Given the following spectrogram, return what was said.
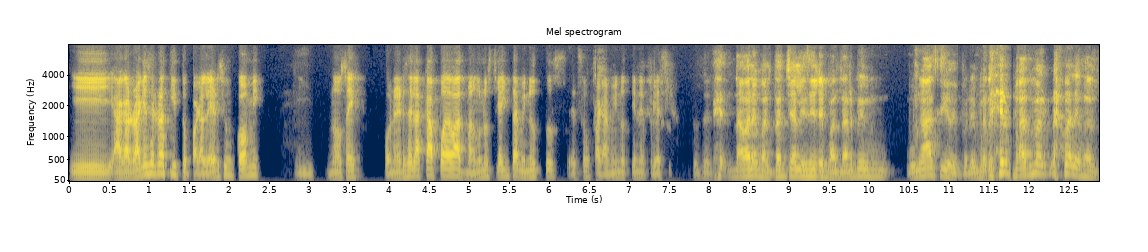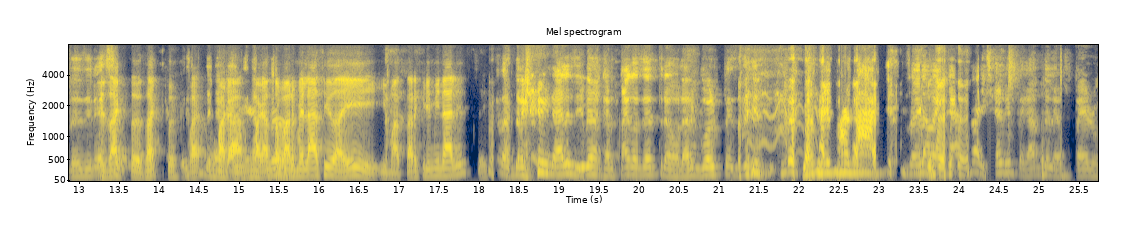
Y agarrar ese ratito para leerse un cómic y no sé, ponerse la capa de Batman unos 30 minutos, eso para mí no tiene precio. Entonces... Nada le falta a Charlie decirle mandarme un, un, ácido y ponerme leer Batman, nada le falta decir exacto, eso. Exacto, exacto. Para, para tomarme el ácido ahí y matar criminales. Sí. Matar criminales y irme a Cartago Centro a volar golpes. ¿sí? Yo soy Batman, soy la venganza de Charlie pegándole a un perro.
